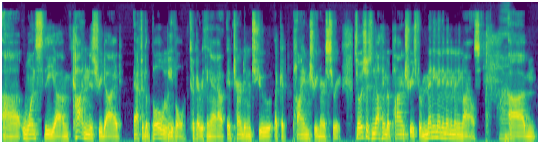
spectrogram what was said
uh, once the um, cotton industry died after the boll weevil took everything out, it turned into like a pine tree nursery. So it's just nothing but pine trees for many, many, many, many miles. Wow. Um,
